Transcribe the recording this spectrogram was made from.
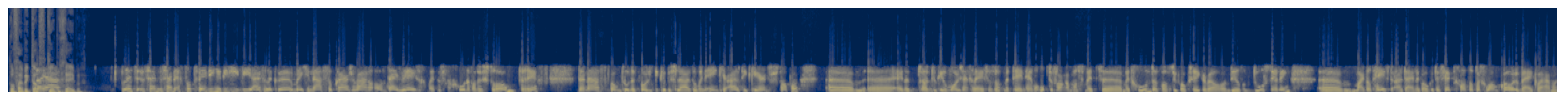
Of heb ik dat nou verkeerd ja, begrepen? Het zijn, zijn echt wel twee dingen die, die eigenlijk uh, een beetje naast elkaar. Ze waren al een tijd bezig met het vergroenen van hun stroom, terecht. Daarnaast kwam toen het politieke besluit om in één keer uit die kern te stappen. Um, uh, en het zou natuurlijk heel mooi zijn geweest als dat meteen helemaal op te vangen was met, uh, met groen. Dat was natuurlijk ook zeker wel een deel van de doelstelling. Um, maar dat heeft uiteindelijk ook het effect gehad dat er gewoon kolen bij kwamen.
